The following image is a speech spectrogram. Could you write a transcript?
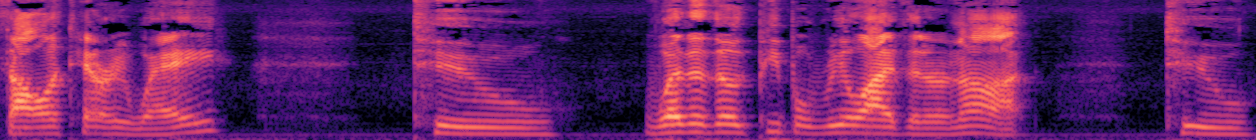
solitary way to whether those people realize it or not to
